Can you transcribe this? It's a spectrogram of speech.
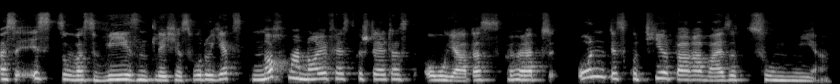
was ist so was Wesentliches, wo du jetzt nochmal neu festgestellt hast, oh ja, das gehört undiskutierbarerweise zu mir?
